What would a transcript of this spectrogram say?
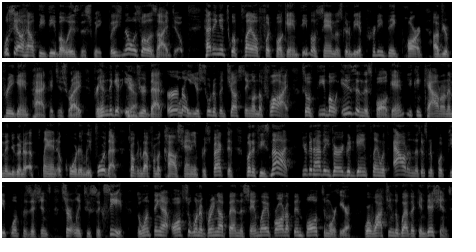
We'll see how healthy Debo is this week. But you know as well as I do, heading into a playoff football game, Debo Samuel is going to be a pretty big part of your pregame packages, right? For him to get injured yeah. that early, you're sort of adjusting on the fly. So if Debo is in this ball game, you can count on him and you're going to uh, plan accordingly for that. Talking about from a Kyle Shanahan perspective. But if he's not, you're going to have a very good game plan without him that's going to put people in positions certainly to succeed. The one thing I also want to bring up, Ben, the same way I brought up in Baltimore here, we're watching the weather conditions.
